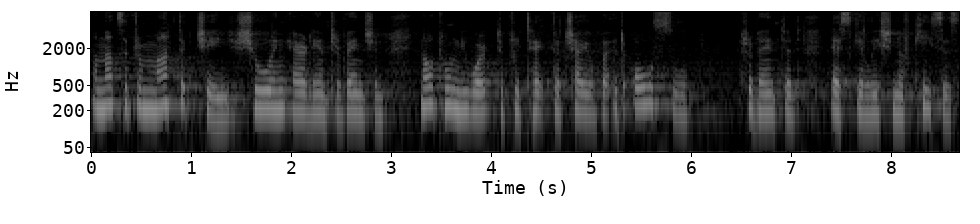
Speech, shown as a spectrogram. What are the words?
And that's a dramatic change, showing early intervention not only worked to protect the child, but it also prevented escalation of cases.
